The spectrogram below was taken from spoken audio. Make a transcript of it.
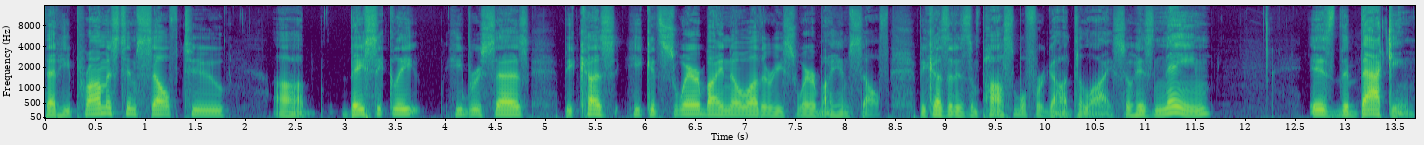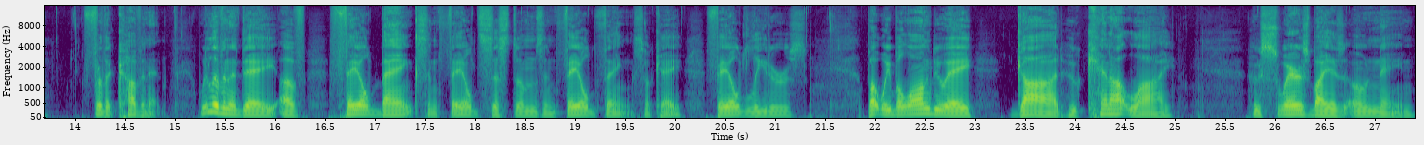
that he promised himself to. Uh, basically, Hebrews says, because he could swear by no other, he swear by himself, because it is impossible for God to lie. So his name is the backing for the covenant. We live in a day of failed banks and failed systems and failed things, okay? Failed leaders. But we belong to a God who cannot lie, who swears by his own name,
